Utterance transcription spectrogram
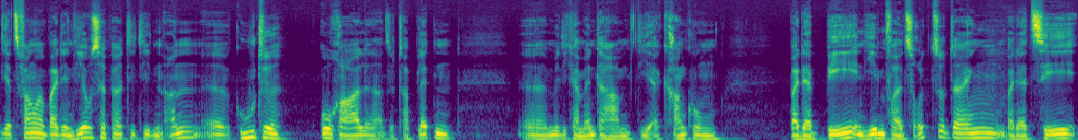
jetzt fangen wir bei den Virushepatitiden an, äh, gute orale, also Tabletten, äh, Medikamente haben, die Erkrankung bei der B in jedem Fall zurückzudrängen, bei der C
